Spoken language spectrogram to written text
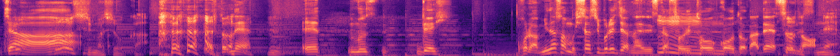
じゃどあうしましょうか？えっとね、うん。えむでひほら皆さんも久しぶりじゃないですか、うんうんうん。そういう投稿とかでそうですね。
